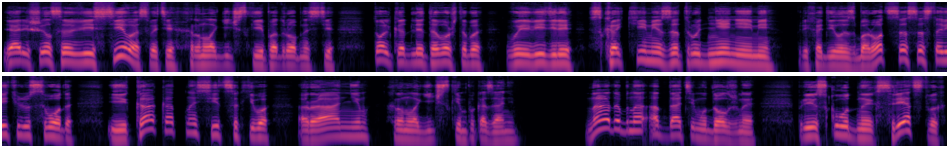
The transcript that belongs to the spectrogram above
Я решился ввести вас в эти хронологические подробности только для того, чтобы вы видели, с какими затруднениями приходилось бороться составителю свода и как относиться к его ранним хронологическим показаниям. Надобно отдать ему должное. При скудных средствах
